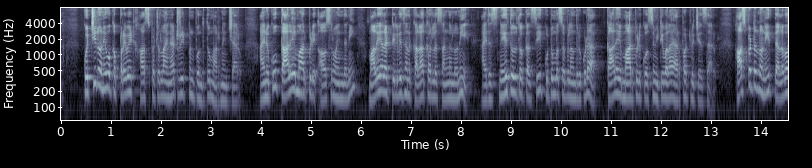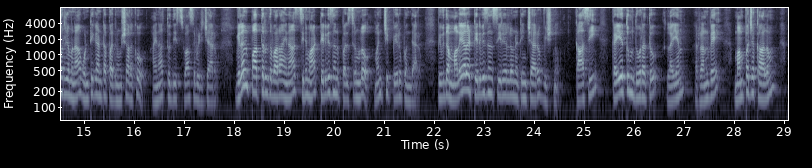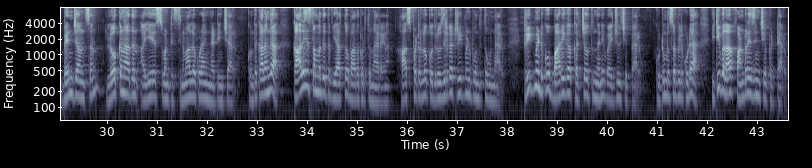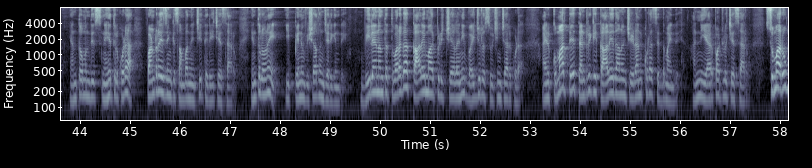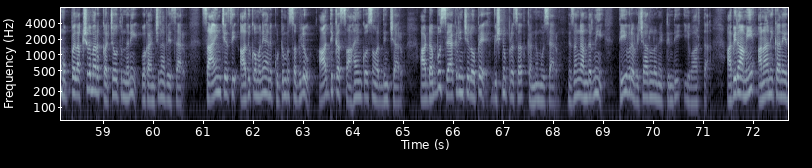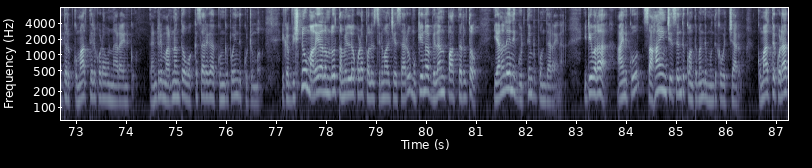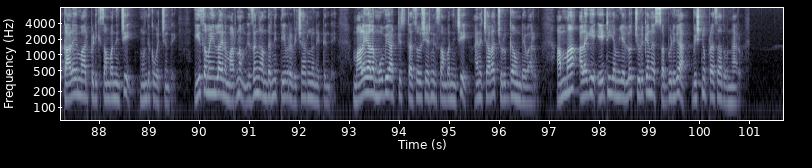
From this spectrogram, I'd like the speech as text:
కొచ్చిలోని ఒక ప్రైవేట్ హాస్పిటల్లో ఆయన ట్రీట్మెంట్ పొందుతూ మరణించారు. ఆయనకు కాలేయ మార్పిడి అవసరమైందని మలయాళ టెలివిజన్ కళాకారుల సంఘంలోని ఆయన స్నేహితులతో కలిసి కుటుంబ సభ్యులందరూ కూడా కాలేయ మార్పిడి కోసం ఇటీవల ఏర్పాట్లు చేశారు. హాస్పిటల్లోని తెల్లవారుజామున ఒంటి గంట పది నిమిషాలకు ఆయన తుది శ్వాస విడిచారు. విలన్ పాత్రల ద్వారా ఆయన సినిమా టెలివిజన్ పరిశ్రమలో మంచి పేరు పొందారు. వివిధ మలయాళ టెలివిజన్ సీరియల్లో నటించారు Vishnu. Kashi Kayyethum Doorathu Lion Runway Mampazhakalam Ben Johnson Lokanathan IAS వంటి సినిమాల్లో కూడా ఆయన నటించారు. కొంతకాలంగా కాలేయ సంబంధిత వ్యాధితో బాధపడుతున్నారు ఆయన. హాస్పిటల్లో కొద్ది రోజులుగా ట్రీట్మెంట్ పొందుతూ ఉన్నారు. ట్రీట్మెంట్కు భారీగా ఖర్చు అవుతుందని వైద్యులు చెప్పారు. కుటుంబ సభ్యులు కూడా ఇటీవల ఫండ్ రైజింగ్ చేపట్టారు. ఎంతోమంది స్నేహితులు కూడా ఫండ్ రైజింగ్కి సంబంధించి తెలియజేశారు ఇంతలోనే ఈ పెను విషాదం జరిగింది. వీలైనంత త్వరగా కాలే మార్పిడి చేయాలని వైద్యులు సూచించారు కూడా. ఆయన కుమార్తె తండ్రికి కాలేదానం చేయడానికి కూడా సిద్ధమైంది. అన్ని ఏర్పాట్లు చేశారు. సుమారు ముప్పై లక్షల మేర ఖర్చు అవుతుందని ఒక అంచనా వేశారు. సాయం చేసి ఆదుకోమని ఆయన కుటుంబ సభ్యులు ఆర్థిక సహాయం కోసం అర్థించారు. ఆ డబ్బు సేకరించే లోపే విష్ణుప్రసాద్ కన్నుమూశారు. నిజంగా అందరినీ తీవ్ర విచారంలో నెట్టింది ఈ వార్త. అభిరామి అనానిక అనే ఇద్దరు కుమార్తెలు కూడా ఉన్నారు ఆయనకు. తండ్రి మరణంతో ఒక్కసారిగా కుంగిపోయింది కుటుంబం. ఇక విష్ణు మలయాళంలో తమిళ్ళో కూడా పలు సినిమాలు చేశారు. ముఖ్యంగా విలన్ పాత్రలతో ఎనలేని గుర్తింపు పొందారు ఆయన. ఇటీవల ఆయనకు సహాయం చేసేందుకు కొంతమంది ముందుకు వచ్చారు. కుమార్తె కూడా కాలేయ మార్పిడికి సంబంధించి ముందుకు వచ్చింది. ఈ సమయంలో ఆయన మరణం నిజంగా అందరినీ తీవ్ర విచారణలో నెట్టింది. మలయాళ మూవీ ఆర్టిస్ట్ అసోసియేషన్కి సంబంధించి ఆయన చాలా చురుగ్గా ఉండేవారు. అమ్మ అలాగే ఏటీఎంఏల్లో చురుకైన సభ్యుడిగా విష్ణుప్రసాద్ ఉన్నారు.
